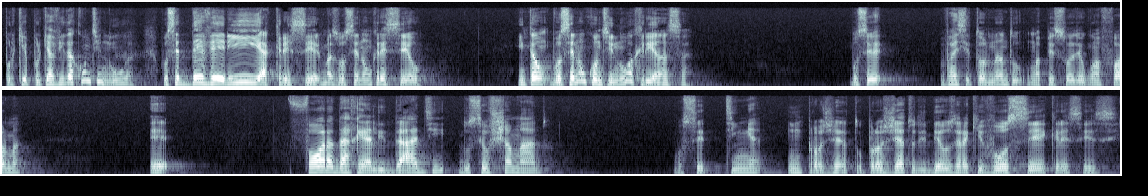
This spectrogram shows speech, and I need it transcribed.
Por quê? Porque a vida continua. Você deveria crescer, mas você não cresceu. Então, você não continua criança. Você vai se tornando uma pessoa, de alguma forma, é, fora da realidade do seu chamado. Você tinha um projeto. O projeto de Deus era que você crescesse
